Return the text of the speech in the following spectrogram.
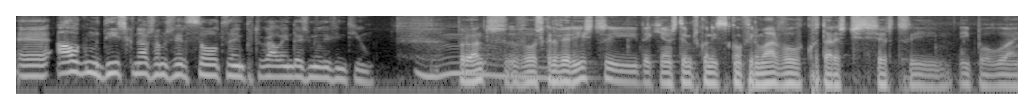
eh, algo me diz que nós vamos ver Salt em Portugal em 2021. Pronto, vou escrever isto e daqui a uns tempos, quando isso se confirmar, vou cortar este t-shirt e, e pô-lo em,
